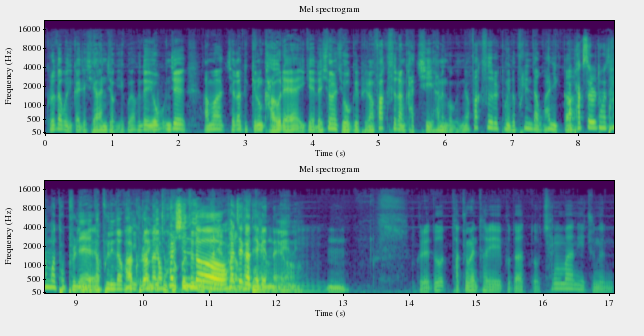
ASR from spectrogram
그러다 보니까 이제 제한적이고요. 근데 요 이제 아마 제가 듣기로는 가을에 이게 내셔널 지오그래픽이랑 팍스랑 같이 하는 거거든요. 팍스를 통해서 풀린다고 하니까 아 팍스를 통해서 한 번 더 풀린대요. 네, 더 풀린다고 아 하니까 그러면 훨씬 더 화제가. 되겠네요. 네네. 음, 음. 그래도 다큐멘터리보다 또 책만이 주는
